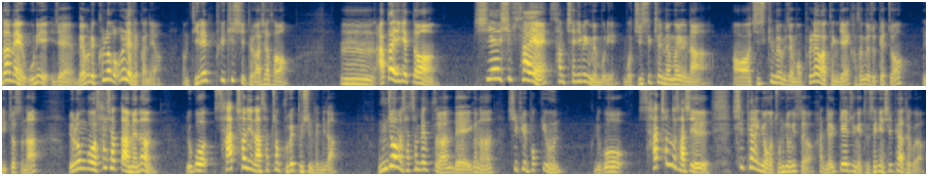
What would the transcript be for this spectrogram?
다음에 우리 이제 메모리 clock을 올려야 될 거 아니에요. 그럼 D램 frequency 들어가셔서 음 아까 얘기했던 CL14의 3200 메모리 뭐 G스킬 메모리나 어, G스킬 메모리 뭐 플레어 같은 게 가성비가 좋겠죠? 립조스나? 이런 거 사셨다 하면은 요거 4000이나 3900 두시면 됩니다. 운 좋으면 4100 들어가는데 이거는 CPU 뽑기운 그리고 4000도 사실 실패하는 경우가 종종 있어요. 한 10개 중에 두세 개는 실패하더라고요.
